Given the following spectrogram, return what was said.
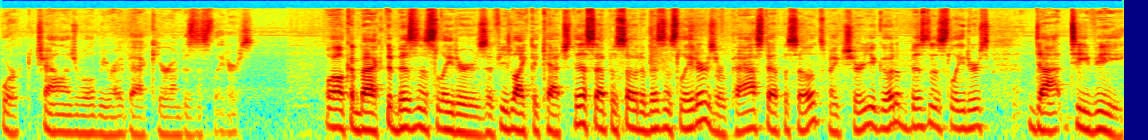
work challenge. We'll be right back here on Business Leaders. Welcome back to Business Leaders. If you'd like to catch this episode of Business Leaders or past episodes, make sure you go to businessleaders.tv.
